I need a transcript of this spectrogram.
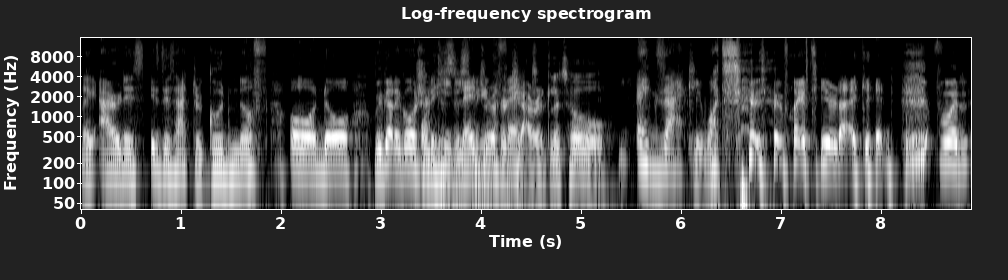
Like, are this is this actor good enough? Oh no, we got to go through what the Heath Ledger mean for. Jared Leto? Exactly. What's if I have to hear that again? But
